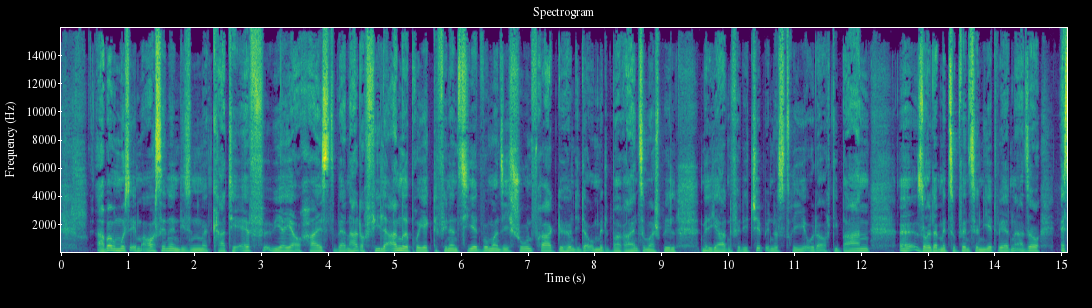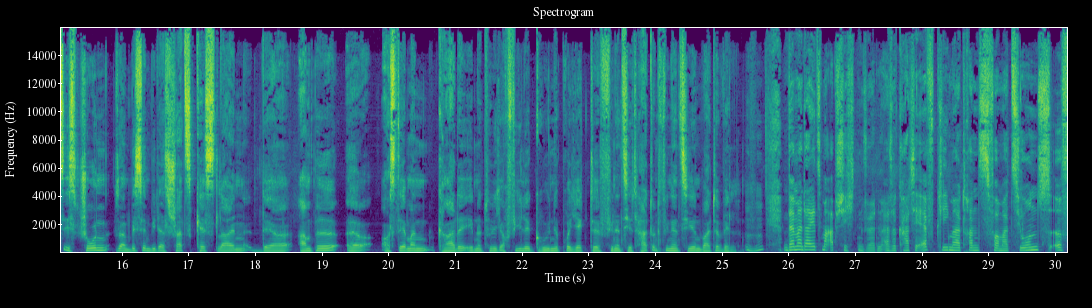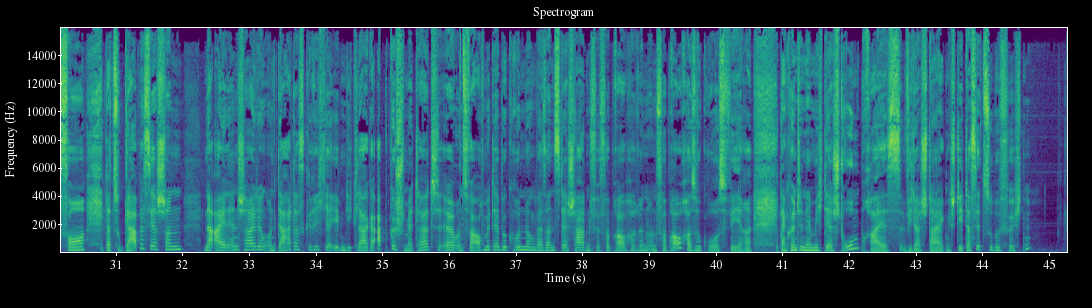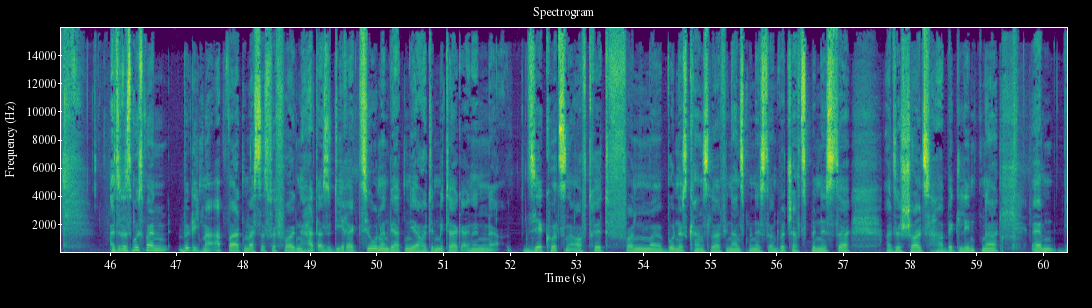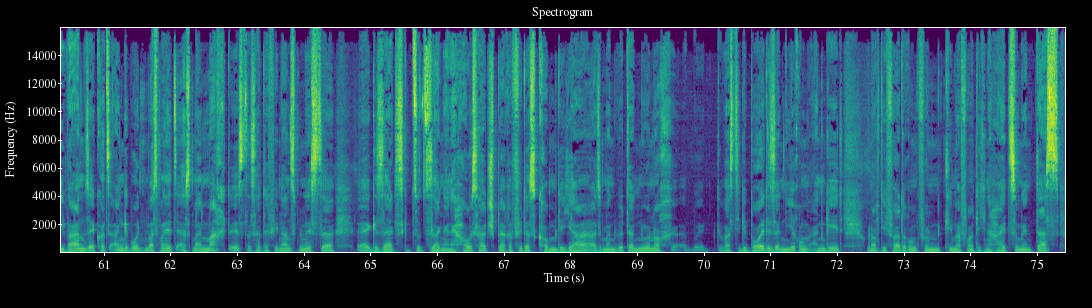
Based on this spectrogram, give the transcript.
Aber man muss eben auch sehen, in diesem KTF, wie er ja auch heißt, werden halt auch viele andere Projekte finanziert, wo man sich schon fragt, gehören die da unmittelbar rein? Zum Beispiel Milliarden für die Chipindustrie oder auch die Bahn äh, soll damit subventioniert werden. Also es ist schon so ein bisschen wie das Schatzkästlein der Ampel. Äh, aus der man gerade eben natürlich auch viele grüne Projekte finanziert hat und finanzieren weiter will. Mhm. Wenn man da jetzt mal abschichten würden, also KTF, Klimatransformationsfonds, dazu gab es ja schon eine Eilentscheidung und da hat das Gericht ja eben die Klage abgeschmettert äh, und zwar auch mit der Begründung, weil sonst der Schaden für Verbraucherinnen und Verbraucher so groß wäre. Dann könnte nämlich der Strompreis wieder steigen. Steht das jetzt zu befürchten? Also das muss man wirklich mal abwarten, was das für Folgen hat. Also die Reaktionen, wir hatten ja heute Mittag einen sehr kurzen Auftritt von äh, Bundeskanzler, Finanzminister und Wirtschaftsminister, also Scholz, Habeck, Lindner. Ähm, die waren sehr kurz angebunden. Was man jetzt erstmal macht, ist, das hat der Finanzminister äh, gesagt, es gibt sozusagen eine Haushaltssperre für das kommende Jahr. Also man wird dann nur noch, äh, was die Gebäudesanierung angeht und auch die Förderung von klimafreundlichen Heizungen, das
